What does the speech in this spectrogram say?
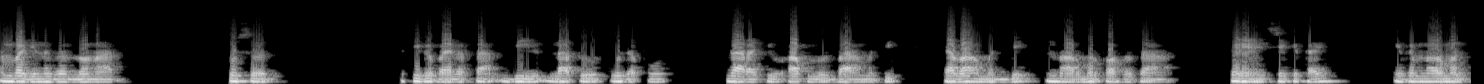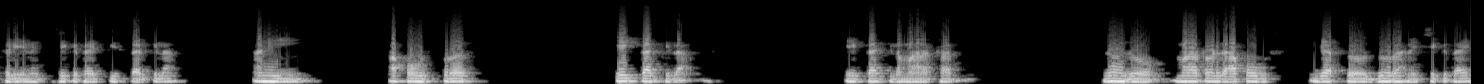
संभाजीनगर लोणार पुसद तिकडे पाहिलं असता बीड लातूर तुळजापूर धाराशिव अकलूज बारामती या भागामध्ये नॉर्मल पावसाचा सर येण्याची शक्यता आहे. एकदम नॉर्मल सर येण्याची शक्यता आहे तीस तारखेला. आणि हा पाऊस परत एक तारखेला एक तारखेला महाराष्ट्रात जवळजवळ मराठवाड्यात हा पाऊस जास्त जोर राहण्याची शक्यता आहे.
